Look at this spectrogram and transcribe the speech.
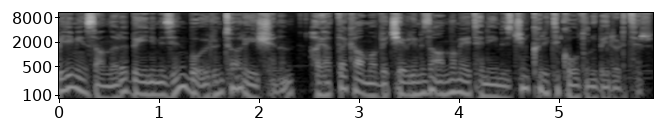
Bilim insanları beynimizin bu örüntü arayışının hayatta kalma ve çevremizi anlama yeteneğimiz için kritik olduğunu belirtir.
